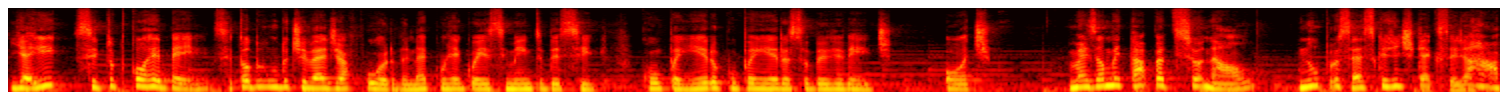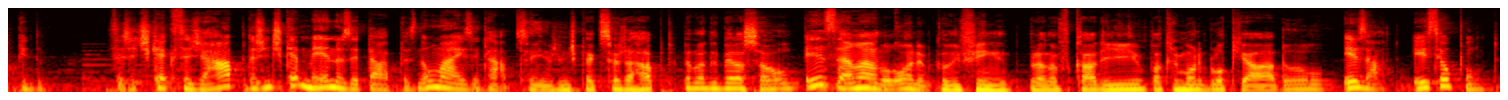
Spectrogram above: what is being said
E aí, se tudo correr bem, se todo mundo tiver de acordo, né, com o reconhecimento desse companheiro ou companheira sobrevivente, ótimo. Mas é uma etapa adicional no processo que a gente quer que seja rápido. Se a gente quer que seja rápido, a gente quer menos etapas, não mais etapas. Sim, a gente quer que seja rápido pela liberação Exato. do patrimônio, enfim, para não ficar ali o patrimônio bloqueado. Exato, esse é o ponto.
